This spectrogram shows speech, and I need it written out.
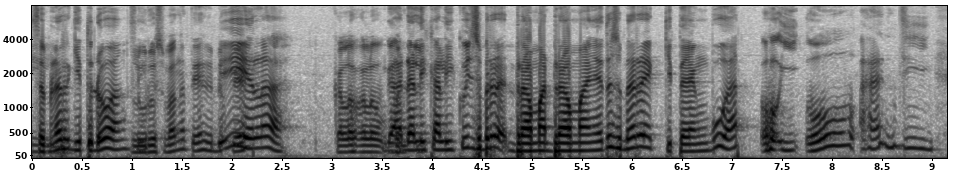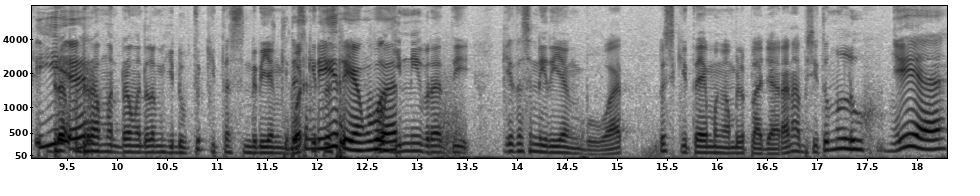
Sebenarnya gitu doang. sih. lurus banget ya hidup ya Iyalah. kalau kalau nggak ada lika-likunya sebenarnya drama-dramanya itu sebenarnya kita yang buat. oh i oh anjing Iya. drama drama dalam hidup tuh kita sendiri yang Kita buat sendiri yang oh, buat. gini berarti kita sendiri yang buat terus kita yang mengambil pelajaran habis itu ngeluh Iya.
